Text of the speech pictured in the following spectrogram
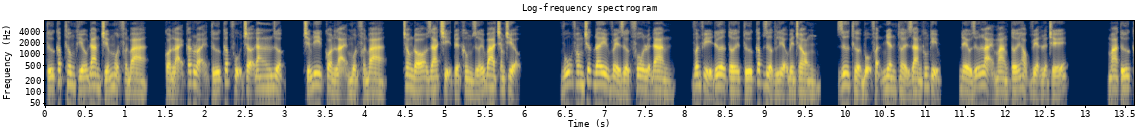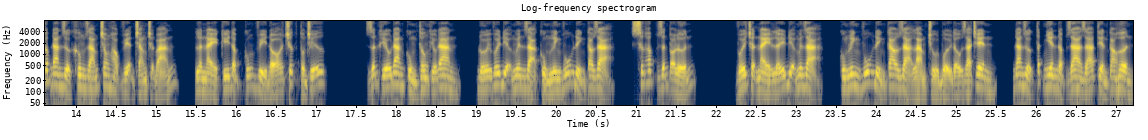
tứ cấp thông khiếu đan chiếm một phần ba còn lại các loại tứ cấp phụ trợ đan dược chiếm đi còn lại một phần ba trong đó giá trị tuyệt không dưới ba trăm triệu vũ phong trước đây về dược phô luyện đan, vân phỉ đưa tới tứ cấp dược liệu bên trong, dư thừa bộ phận nhân thời gian không kịp, đều giữ lại mang tới học viện luyện chế. Mà tứ cấp đan dược không dám trong học viện trắng trợ bán, lần này ký đập cũng vì đó trước tồn chữ dẫn khiếu đan cùng thông khiếu đan, đối với địa nguyên giả cùng linh vũ đỉnh cao giả, sức hấp dẫn to lớn. Với trận này lấy địa nguyên giả cùng linh vũ đỉnh cao giả làm chủ buổi đấu giá trên, đan dược tất nhiên đập ra giá tiền cao hơn.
